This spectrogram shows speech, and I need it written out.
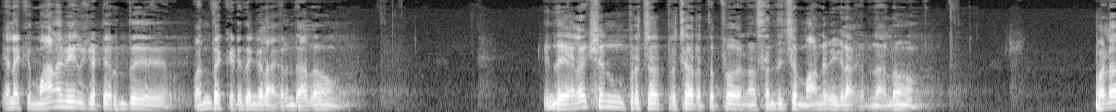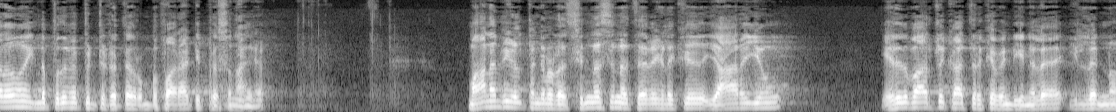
எனக்கு மாணவிகள்கிட்ட இருந்து வந்த கடிதங்களாக இருந்தாலும் இந்த எலெக்ஷன் பிரச்சார பிரச்சாரத்தப்போ நான் சந்திச்ச மாணவிகளாக இருந்தாலும் பலரும் இந்த புதுமை பெண் திட்டத்தை ரொம்ப பாராட்டி பேசினாங்க. மாணவிகள் தங்களோட சின்ன சின்ன தேவைகளுக்கு யாரையும் எதிர்பார்த்து காத்திருக்க வேண்டிய நிலை இல்லைன்னு.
